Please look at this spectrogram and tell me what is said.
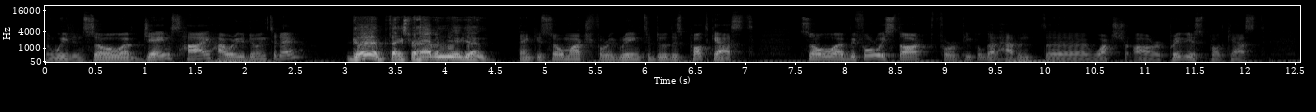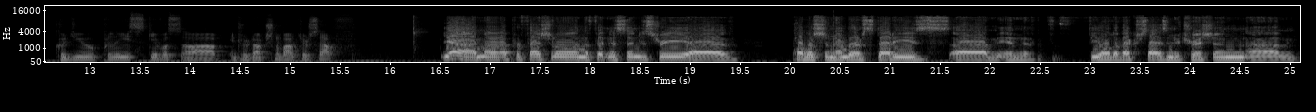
Norwegian. So, uh, James, hi, how are you doing today? Good. Thanks for having me again. Thank you so much for agreeing to do this podcast. So, uh, before we start, for people that haven't uh, watched our previous podcast, could you please give us an introduction about yourself? Yeah, I'm a professional in the fitness industry. I've published a number of studies um, in the field of exercise and nutrition. Um,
